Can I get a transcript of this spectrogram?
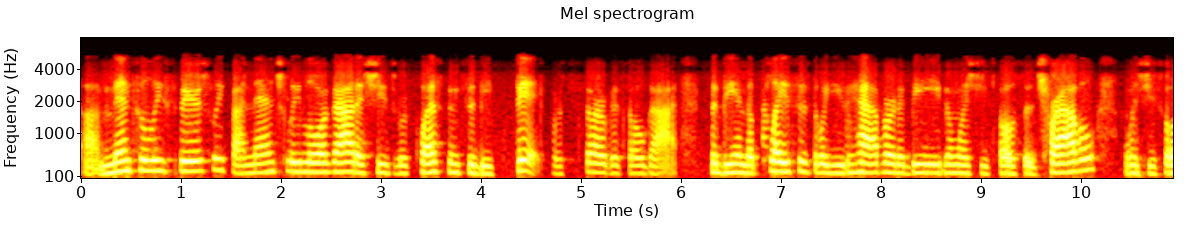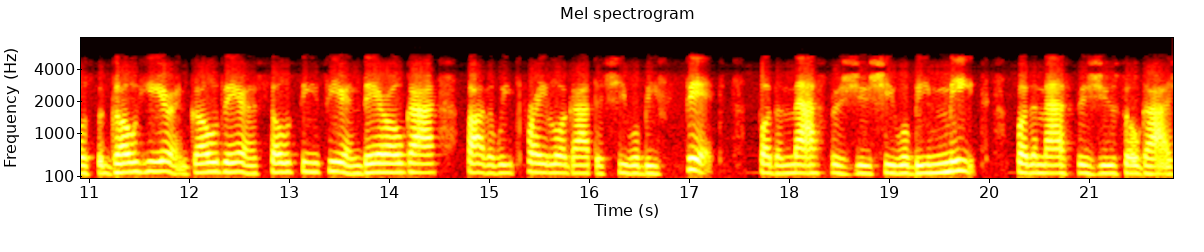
uh, mentally, spiritually, financially, Lord God, as she's requesting to be fit for service, oh God, to be in the places where you'd have her to be, even when she's supposed to travel, when she's supposed to go here and go there and sow seeds here and there, oh God. Father, we pray, Lord God, that she will be fit for the Master's use. She will be meet for the Master's use, oh God.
